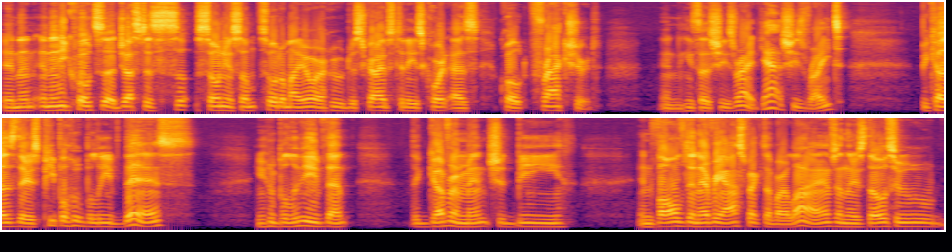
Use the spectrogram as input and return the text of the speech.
And then, and then he quotes uh, Justice Sonia Sotomayor, who describes today's court as "quote fractured," and he says she's right. Yeah, she's right, because there's people who believe this, who believe that the government should be involved in every aspect of our lives, and there's those who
